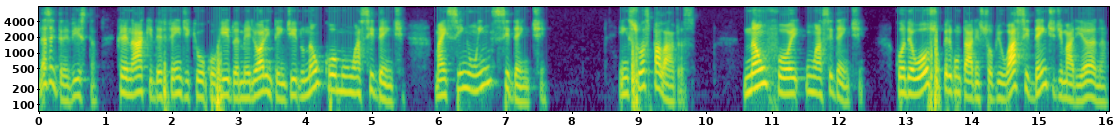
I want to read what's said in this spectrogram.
Nessa entrevista, Krenak defende que o ocorrido é melhor entendido não como um acidente, mas sim um incidente. Em suas palavras, não foi um acidente. Quando eu ouço perguntarem sobre o acidente de Mariana,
